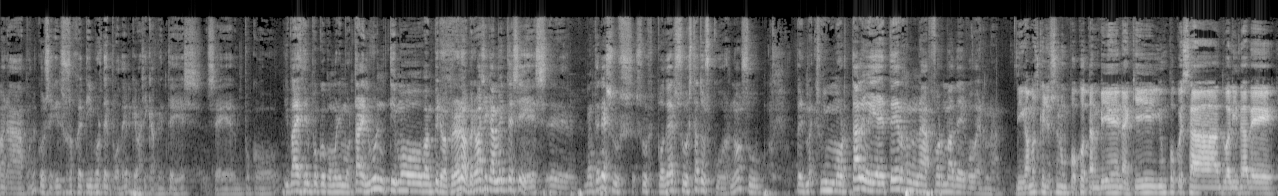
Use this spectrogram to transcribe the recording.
para bueno, conseguir sus objetivos de poder, que básicamente es ser un poco, iba a decir un poco como un inmortal, el último vampiro, pero no, pero básicamente sí, es eh, mantener sus, sus poder, su status quo, ¿no? Su, su inmortal y eterna forma de gobernar. Digamos que ellos son un poco también aquí y un poco esa dualidad de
